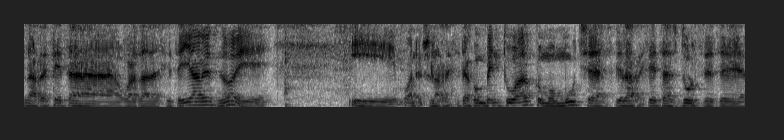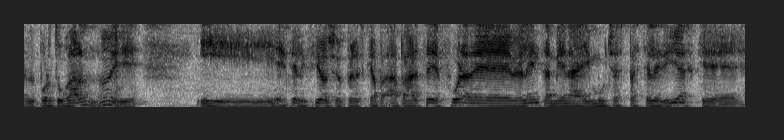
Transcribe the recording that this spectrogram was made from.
la receta guardada en siete llaves, ¿no? Y, bueno, es una receta conventual como muchas de las recetas dulces de, Portugal, ¿no? Y es delicioso, pero es que aparte fuera de Belén también hay muchas pastelerías que,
